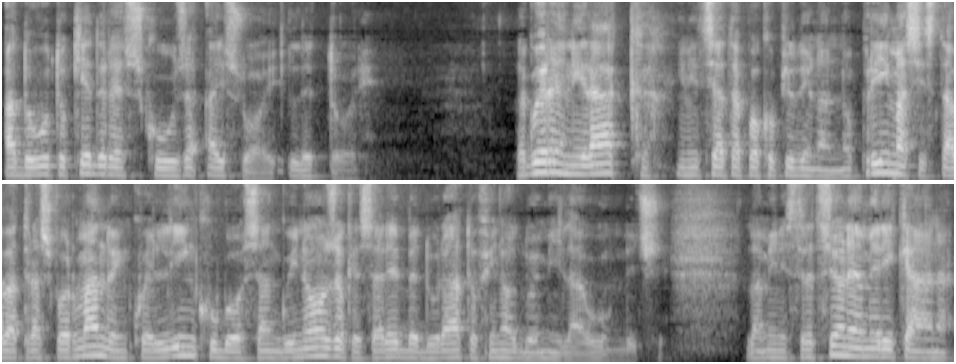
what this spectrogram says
ha dovuto chiedere scusa ai suoi lettori. La guerra in Iraq, iniziata poco più di un anno prima, si stava trasformando in quell'incubo sanguinoso che sarebbe durato fino al 2011. L'amministrazione americana,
